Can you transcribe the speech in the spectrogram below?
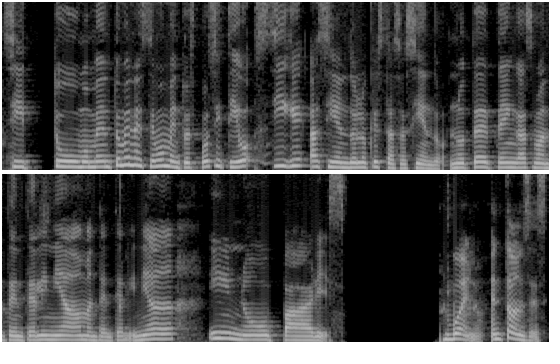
Si tu momentum en este momento es positivo, sigue haciendo lo que estás haciendo. No te detengas, mantente alineado, mantente alineada y no pares. Bueno, entonces,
